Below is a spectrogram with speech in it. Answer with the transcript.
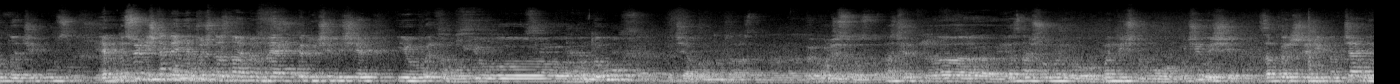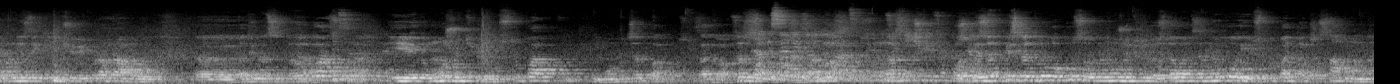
буде чи курс. Як на сьогоднішній день я точно знаю, ну, як педучилище і в этому, і в ВТУ, хоча воно зараз не Значить, е, я знаю, що ми в медичному училищі за перший рік навчання вони закінчують програму е, 11 класу і можуть вступати, мабуть, за два курси. За два. За За два. За два. 11 він Да. закінчується От, після другого курсу вони можуть здавати ЗНО і вступати так же само на.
